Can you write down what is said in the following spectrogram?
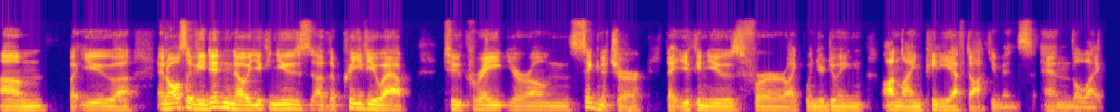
Um, but you, uh, and also if you didn't know, you can use uh, the preview app to create your own signature that you can use for like when you're doing online PDF documents and the like.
